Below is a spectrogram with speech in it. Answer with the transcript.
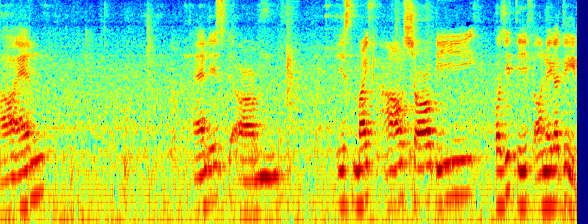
uh, and and it's um, it make our soul be positive or negative.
